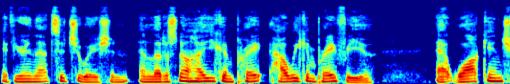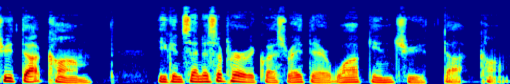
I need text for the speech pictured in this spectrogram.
if you're in that situation and let us know how you can pray, how we can pray for you at walkintruth.com. You can send us a prayer request right there, walkintruth.com.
